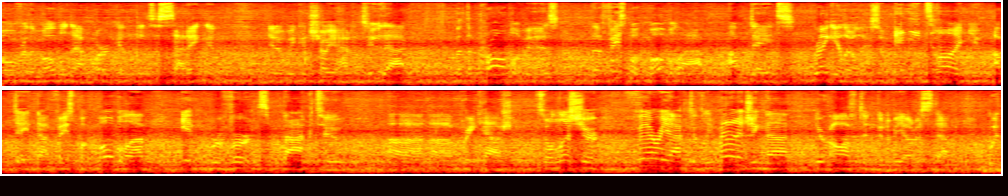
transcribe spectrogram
over the mobile network, and it's a setting, and you know we can show you how to do that. But the problem is the Facebook mobile app updates regularly. So anytime you update that Facebook mobile app, it reverts back to uh, uh, pre-caching. So unless you're very actively managing that, you're often going to be out of step. With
